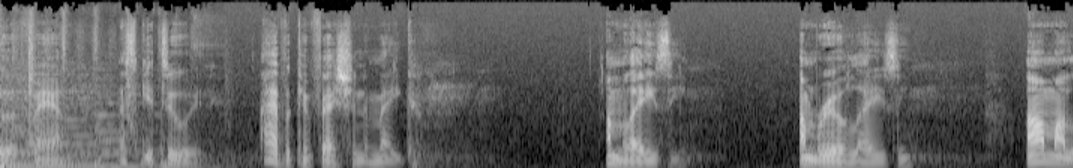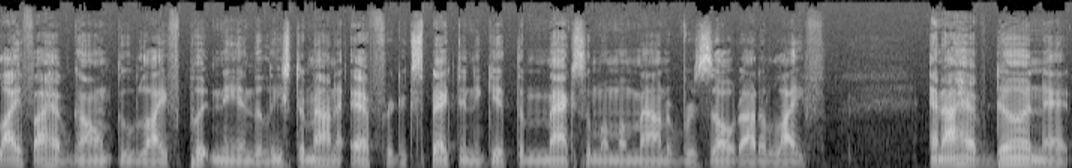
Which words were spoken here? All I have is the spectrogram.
good, fam? Let's get to it. I have a confession to make. I'm lazy. I'm real lazy. All my life, I have gone through life putting in the least amount of effort, expecting to get the maximum amount of result out of life. And I have done that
